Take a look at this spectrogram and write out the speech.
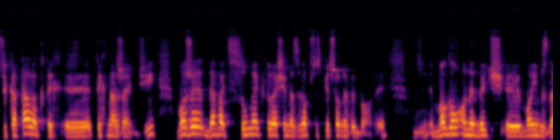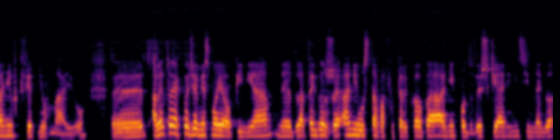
czy katalog tych, y, tych narzędzi może dawać sumę, która się nazywa przyspieszone wybory. Mogą one być y, moim zdaniem w kwietniu, w maju, ale to jak powiedziałem jest moja opinia, dlatego że ani ustawa futerkowa, ani podwyżki, ani nic innego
